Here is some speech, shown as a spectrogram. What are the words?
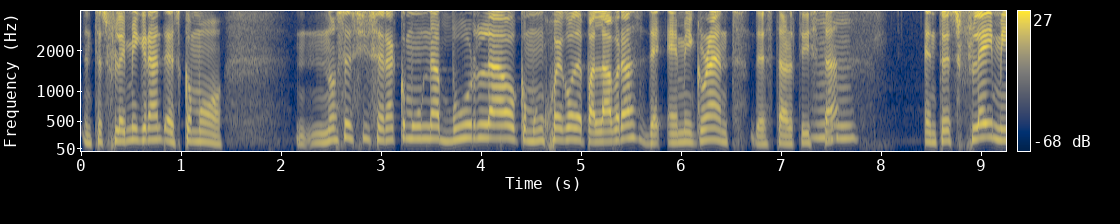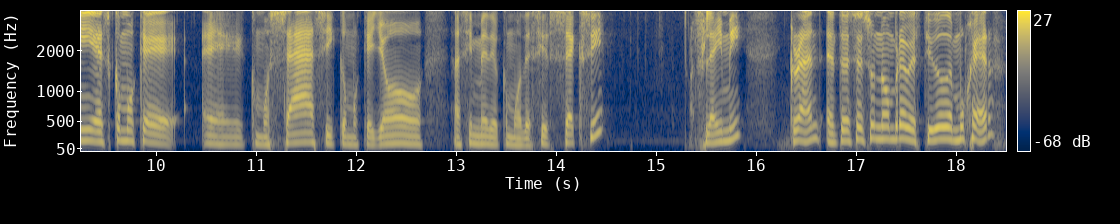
Entonces Flamey Grant es como, no sé si será como una burla o como un juego de palabras de Emmy Grant, de esta artista. Mm. Entonces Flamey es como que, eh, como sassy, como que yo, así medio como decir sexy. Flamey Grant. Entonces es un hombre vestido de mujer,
